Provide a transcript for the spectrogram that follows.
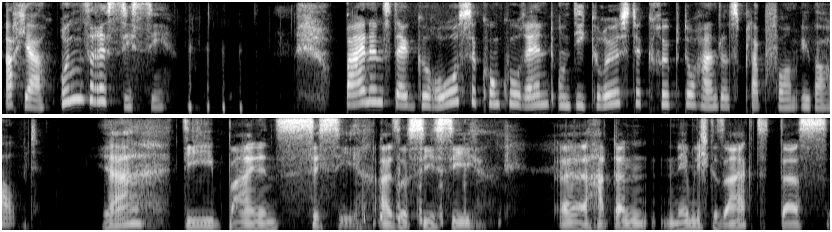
Ach ja, unsere Sissi. Binance der große Konkurrent und die größte Kryptohandelsplattform überhaupt. Ja, die Binance Sissy, also CC, äh, hat dann nämlich gesagt, dass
